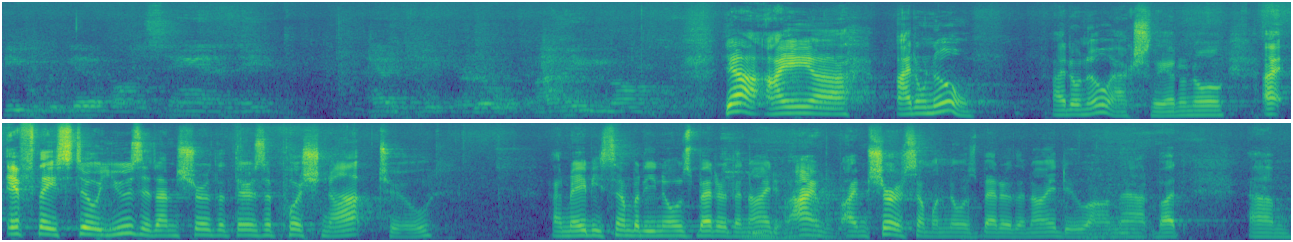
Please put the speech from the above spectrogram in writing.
people would get up on the stand and they had to take their oath. And I may be wrong. Yeah, I, uh, I don't know. I don't know actually. I don't know. If they still use it, I'm sure that there's a push not to. And maybe somebody knows better than I do. I'm, I'm sure someone knows better than I do on that. But um,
